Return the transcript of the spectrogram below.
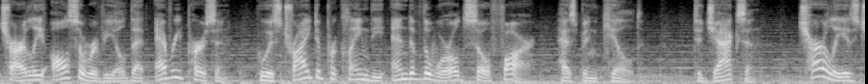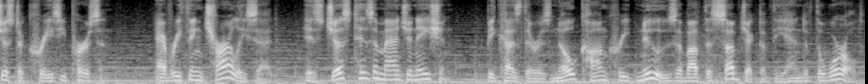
Charlie also revealed that every person who has tried to proclaim the end of the world so far has been killed. To Jackson, Charlie is just a crazy person. Everything Charlie said is just his imagination because there is no concrete news about the subject of the end of the world.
